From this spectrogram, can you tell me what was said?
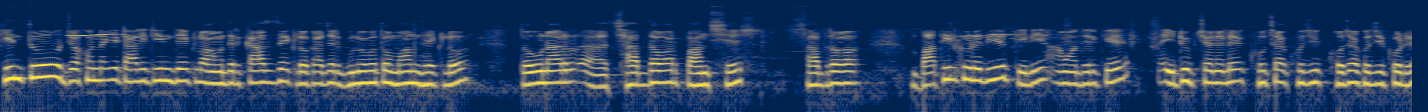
কিন্তু যখন নাকি টালি টিন দেখল, আমাদের কাজ দেখল, কাজের গুণগত মান দেখল, তো ওনার ছাদ দেওয়ার প্ল্যান শেষ। ছাদ দেওয়া বাতিল করে দিয়ে তিনি আমাদেরকে ইউটিউব চ্যানেলে খোঁজাখুঁজি খোঁজাখুঁজি করে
